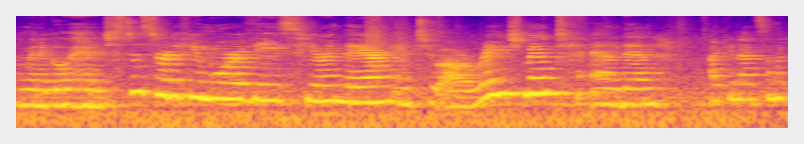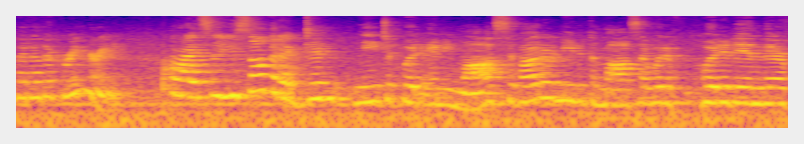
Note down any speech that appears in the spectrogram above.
I'm going to go ahead and just insert a few more of these here and there into our arrangement, and then I can add some of that other greenery. All right, so you saw that I didn't need to put any moss. If I would have needed the moss, I would have put it in there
